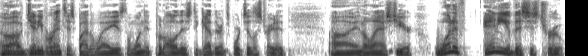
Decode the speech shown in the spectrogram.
uh, Jenny Vrentas, by the way, is the one that put all of this together in Sports Illustrated uh, in the last year. What if any of this is true?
